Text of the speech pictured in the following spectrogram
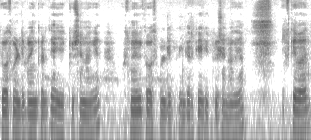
क्रॉस मल्टीप्लाइंग कर दिया ये इक्वेशन आ गया। उसमें भी क्रॉस मल्टीप्लाइंग करके एक इक्वेशन आ गया। उसके बाद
